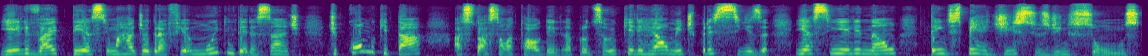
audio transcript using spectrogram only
e ele vai ter assim uma radiografia muito interessante de como que está a situação atual dele na produção e o que ele realmente precisa. E assim ele não tem desperdícios de insumos.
